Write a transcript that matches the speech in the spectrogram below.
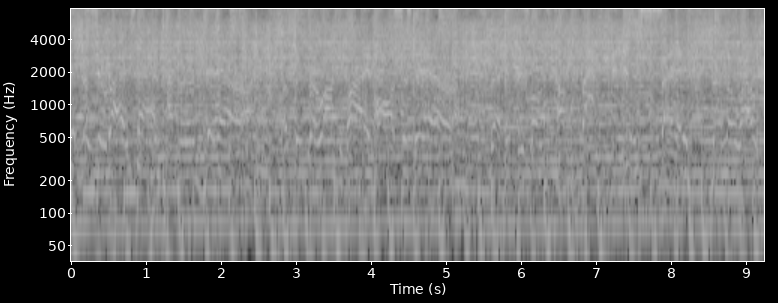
It knows your eyes can happen here. A big one white horse is near. The hippies won't come back, you say. Mellow out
